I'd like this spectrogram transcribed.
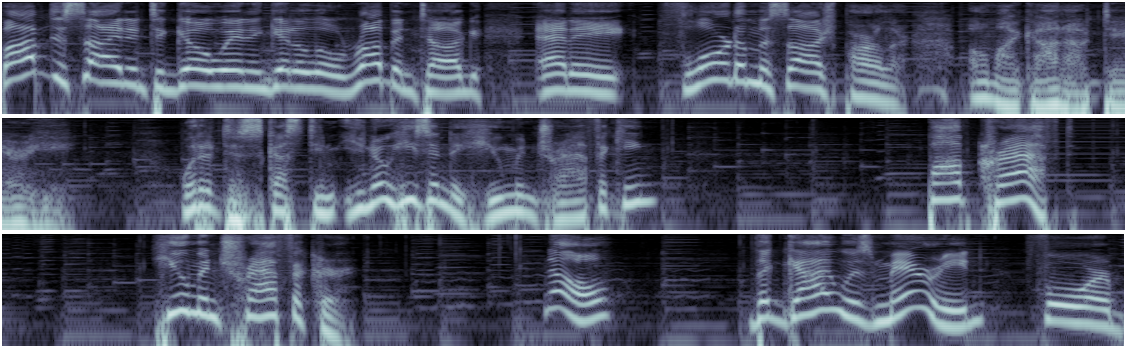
Bob decided to go in and get a little rub and tug at a Florida massage parlor. Oh my God, how dare he! What a disgusting. You know he's into human trafficking? Bob Kraft. Human trafficker. No, the guy was married for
